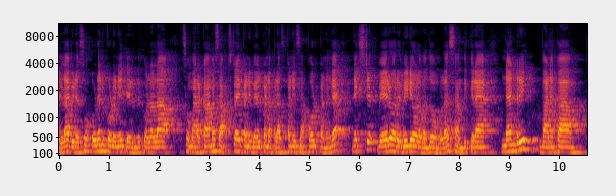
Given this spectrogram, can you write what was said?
எல்லா வீடியோஸும் உடனுக்குடனே தெரிந்து கொள்ளலாம். ஸோ மறக்காமல் சப்ஸ்கிரைப் பண்ணி பெல் பண்ண ப்ரெஸ் பண்ணி சப்போர்ட் பண்ணுங்கள் நெக்ஸ்ட்டு வேறொரு வீடியோவில் வந்து உங்களை சந்திக்கிறேன். நன்றி வணக்கம்.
